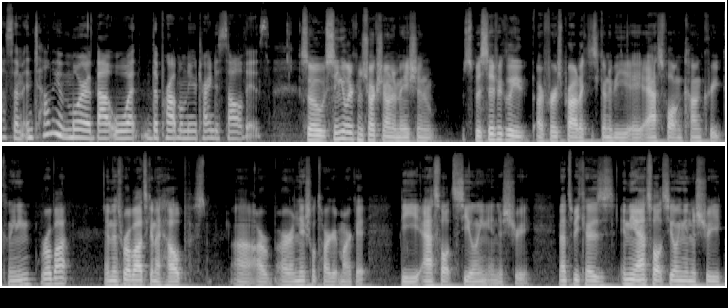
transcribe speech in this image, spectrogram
Awesome. And tell me more about what the problem you're trying to solve is. So, singular construction automation, specifically, our first product is going to be a asphalt and concrete cleaning robot, and this robot's going to help uh, our our initial target market, the asphalt sealing industry. That's because in the asphalt sealing industry,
